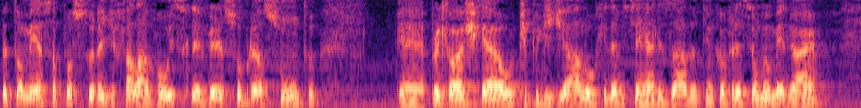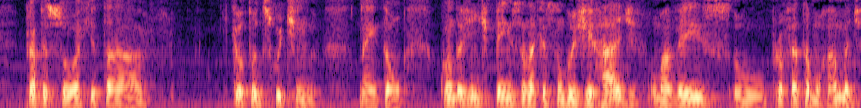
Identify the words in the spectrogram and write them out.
eu tomei essa postura de falar, vou escrever sobre o assunto é, porque eu acho que é o tipo de diálogo que deve ser realizado. Eu tenho que oferecer o meu melhor para a pessoa que tá que eu estou discutindo. Né? Então, quando a gente pensa na questão do jihad, uma vez o profeta Muhammad,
